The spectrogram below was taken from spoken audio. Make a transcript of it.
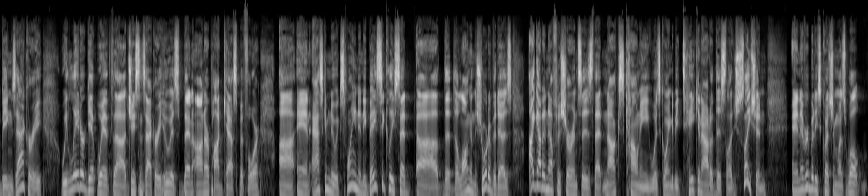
being Zachary. We later get with uh, Jason Zachary, who has been on our podcast before, uh, and ask him to explain. And he basically said the, the long and the short of it is, I got enough assurances that Knox County was going to be taken out of this legislation. And everybody's question was, well,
